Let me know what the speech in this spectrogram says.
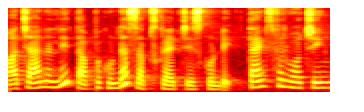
మా ఛానల్ని తప్పకుండా సబ్స్క్రైబ్ చేసుకోండి. Thanks for watching.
